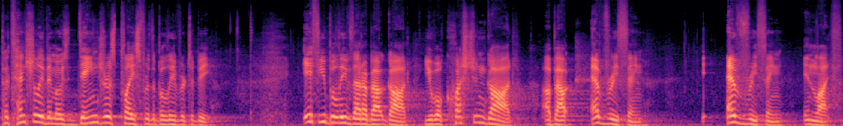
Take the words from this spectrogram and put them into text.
potentially the most dangerous place for the believer to be. If you believe that about God, you will question God about everything, everything in life,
